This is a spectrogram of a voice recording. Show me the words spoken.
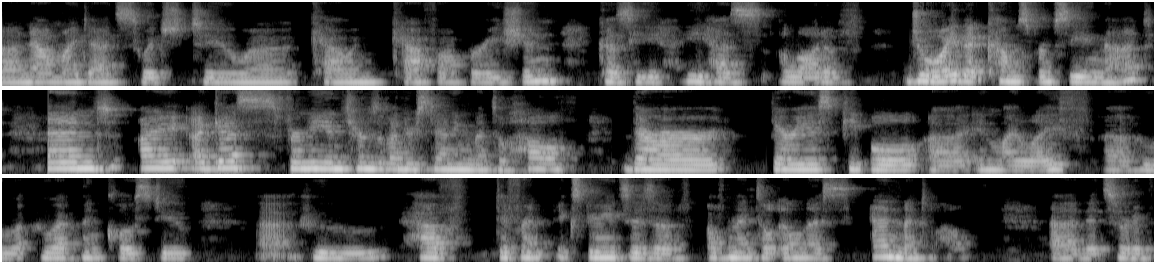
Uh, now my dad switched to uh, cow and calf operation because he he has a lot of joy that comes from seeing that. And I, I guess for me, in terms of understanding mental health, there are various people uh, in my life uh, who who I've been close to, uh, who have different experiences of of mental illness and mental health that sort of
